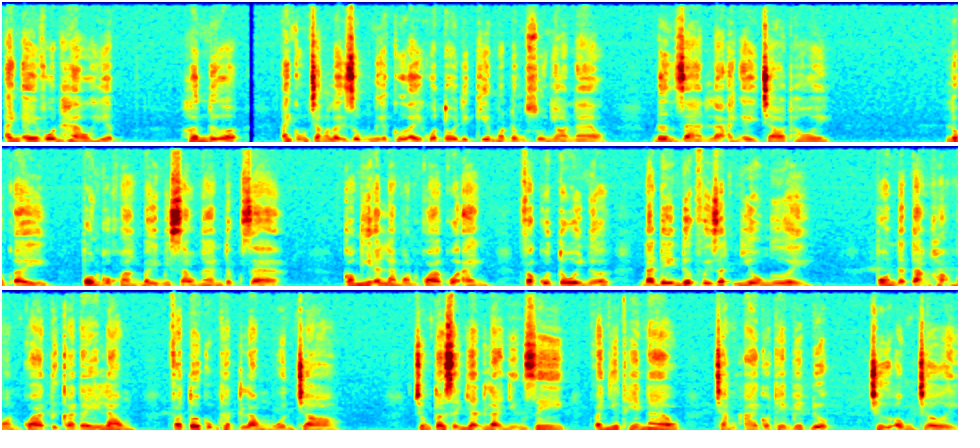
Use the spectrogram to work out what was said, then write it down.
Anh ấy vốn hào hiệp. Hơn nữa, anh cũng chẳng lợi dụng nghĩa cử ấy của tôi để kiếm một đồng xu nhỏ nào. Đơn giản là anh ấy cho thôi. Lúc ấy, Paul có khoảng 76.000 độc giả. Có nghĩa là món quà của anh và của tôi nữa đã đến được với rất nhiều người. Paul đã tặng họ món quà từ cả đáy lòng và tôi cũng thật lòng muốn cho. Chúng tôi sẽ nhận lại những gì và như thế nào chẳng ai có thể biết được trừ ông trời.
